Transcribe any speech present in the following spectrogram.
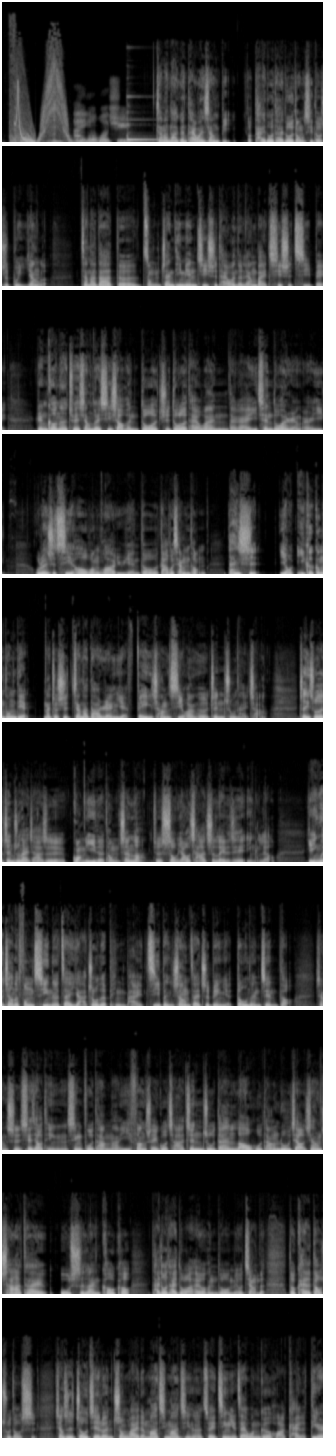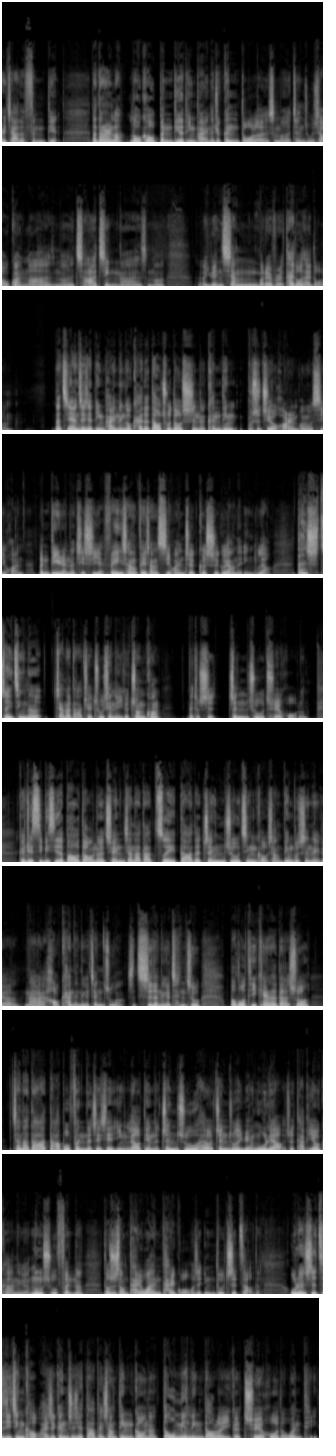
哎呦我去！加拿大跟台湾相比，有太多太多的东西都是不一样了。加拿大的总占地面积是台湾的两百七十七倍，人口呢却相对稀少很多，只多了台湾大概一千多万人而已。无论是气候、文化、语言都大不相同，但是有一个共通点，那就是加拿大人也非常喜欢喝珍珠奶茶。这里说的珍珠奶茶是广义的统称了，就是手摇茶之类的这些饮料。也因为这样的风气呢，在亚洲的品牌基本上在这边也都能见到，像是歇小亭、幸福堂啊、一方水果茶、珍珠丹、老虎堂、鹿角巷、茶太、五十岚、Coco，太多太多了，还有很多我没有讲的，都开的到处都是。像是周杰伦钟爱的麻吉麻吉呢，最近也在温哥华开了第二家的分店。那当然了，local 本地的品牌那就更多了，什么珍珠小馆啦，什么茶景啊，什么呃原香 whatever，太多太多了。那既然这些品牌能够开得到处都是呢，肯定不是只有华人朋友喜欢，本地人呢其实也非常非常喜欢这各式各样的饮料。但是最近呢，加拿大却出现了一个状况，那就是珍珠缺货了。根据 CBC 的报道呢，全加拿大最大的珍珠进口商，并不是那个拿来好看的那个珍珠啊，是吃的那个珍珠。Bubble Tea Canada 说。加拿大大部分的这些饮料店的珍珠，还有珍珠的原物料，就是 tapioca 那个木薯粉呢，都是从台湾、泰国或是印度制造的。无论是自己进口，还是跟这些大本商订购呢，都面临到了一个缺货的问题。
